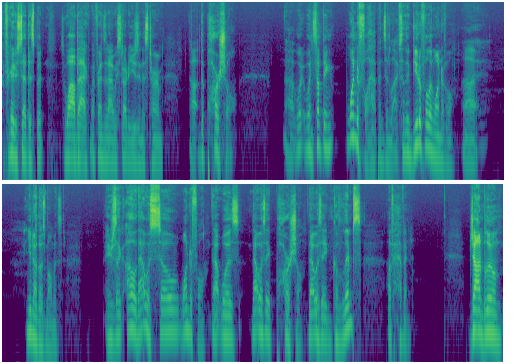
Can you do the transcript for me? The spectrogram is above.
I forget who said this, but it's a while back. My friends and I we started using this term, uh, the partial. Uh, when something wonderful happens in life, something beautiful and wonderful, uh, you know those moments. And you're just like, oh, that was so wonderful. That was that was a partial. That was a glimpse of heaven. John Bloom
